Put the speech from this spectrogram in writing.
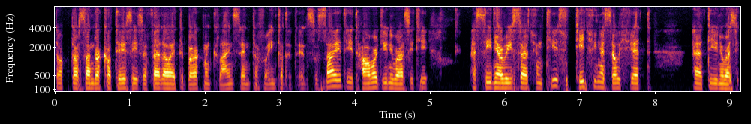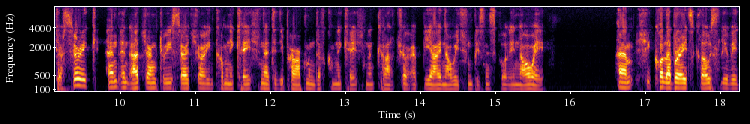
Dr. Sandra Cortesi is a fellow at the Berkman Klein Center for Internet and Society at Harvard University, a senior research and te teaching associate at the University of Zurich and an adjunct researcher in communication at the Department of Communication and Culture at BI Norwegian Business School in Norway. Um, she collaborates closely with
